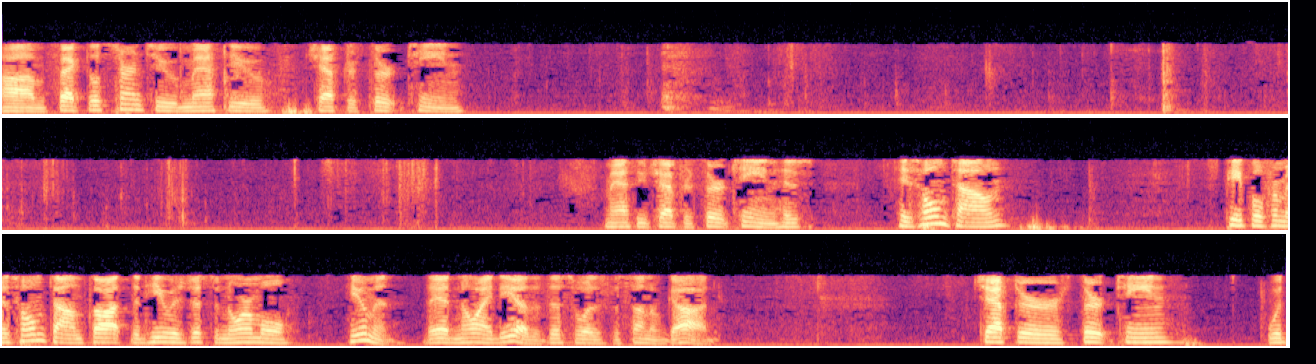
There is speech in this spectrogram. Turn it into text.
Um, in fact, let's turn to Matthew chapter 13. Matthew chapter 13. His his hometown, people from his hometown thought that he was just a normal human. They had no idea that this was the Son of God. Chapter 13. Would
